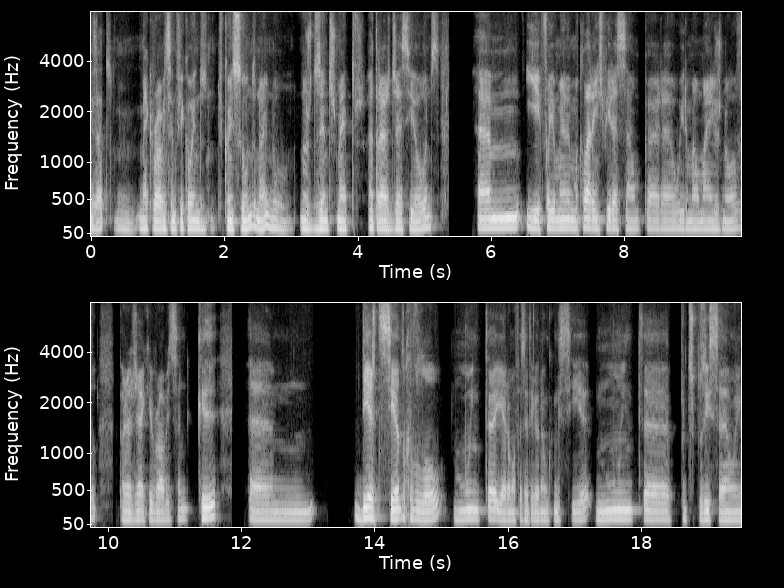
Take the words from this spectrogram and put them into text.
Exato. Mac Robinson ficou em, ficou em segundo, não é? No, nos 200 metros atrás de Jesse Owens. Um, e foi uma, uma, clara inspiração para o irmão mais novo, para Jackie Robinson, que um, desde cedo revelou muita, e era uma faceta que eu não conhecia, muita predisposição e,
